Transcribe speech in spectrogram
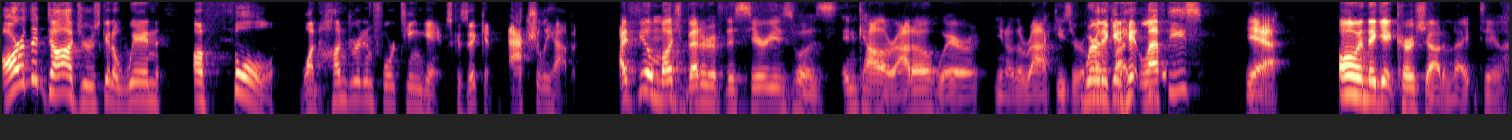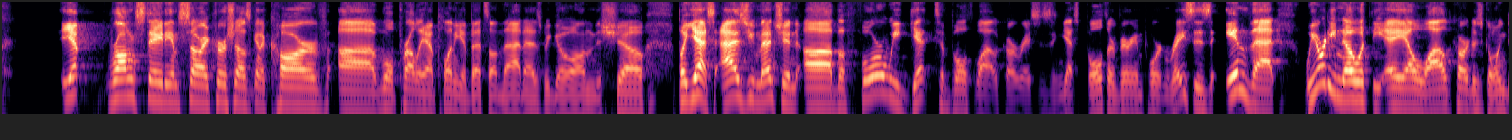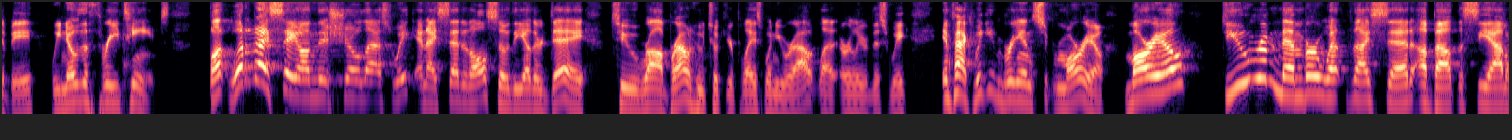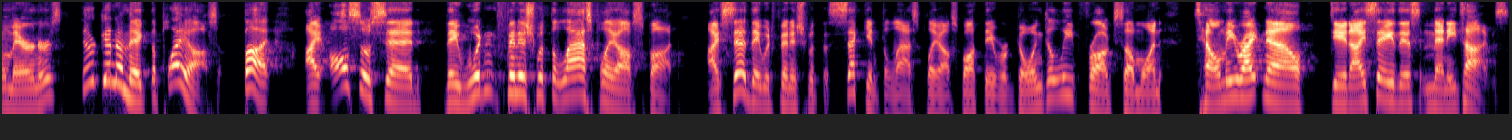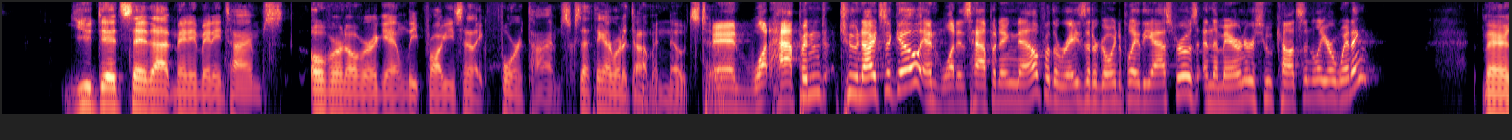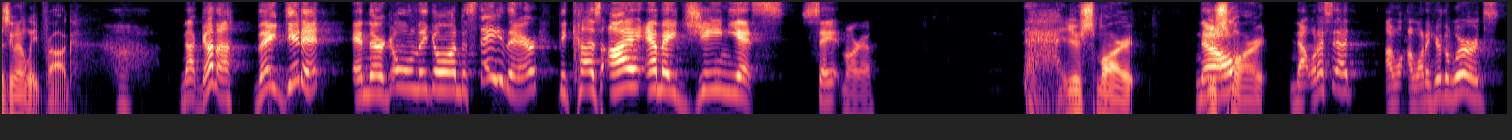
are the Dodgers going to win a full 114 games? Because it could actually happen. I'd feel much better if this series was in Colorado, where you know the Rockies are Where they can hit lefties. Yeah. Oh, and they get Kershaw tonight too. Yep, wrong stadium. Sorry, Kershaw's going to carve. Uh, we'll probably have plenty of bets on that as we go on the show. But yes, as you mentioned, uh, before we get to both wildcard races, and yes, both are very important races. In that we already know what the AL wildcard is going to be. We know the three teams. But what did I say on this show last week? And I said it also the other day to Rob Brown, who took your place when you were out earlier this week. In fact, we can bring in Super Mario. Mario, do you remember what I said about the Seattle Mariners? They're going to make the playoffs. But I also said they wouldn't finish with the last playoff spot. I said they would finish with the second to last playoff spot. They were going to leapfrog someone. Tell me right now, did I say this many times? You did say that many, many times over and over again. Leapfrog, you said it like four times because I think I wrote it down in my notes too. And what happened two nights ago, and what is happening now for the Rays that are going to play the Astros and the Mariners who constantly are winning? Mariners gonna leapfrog. Not gonna. They did it, and they're only going to stay there because I am a genius. Say it, Mario. You're smart. No, You're smart. not what I said. I want to hear the words.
